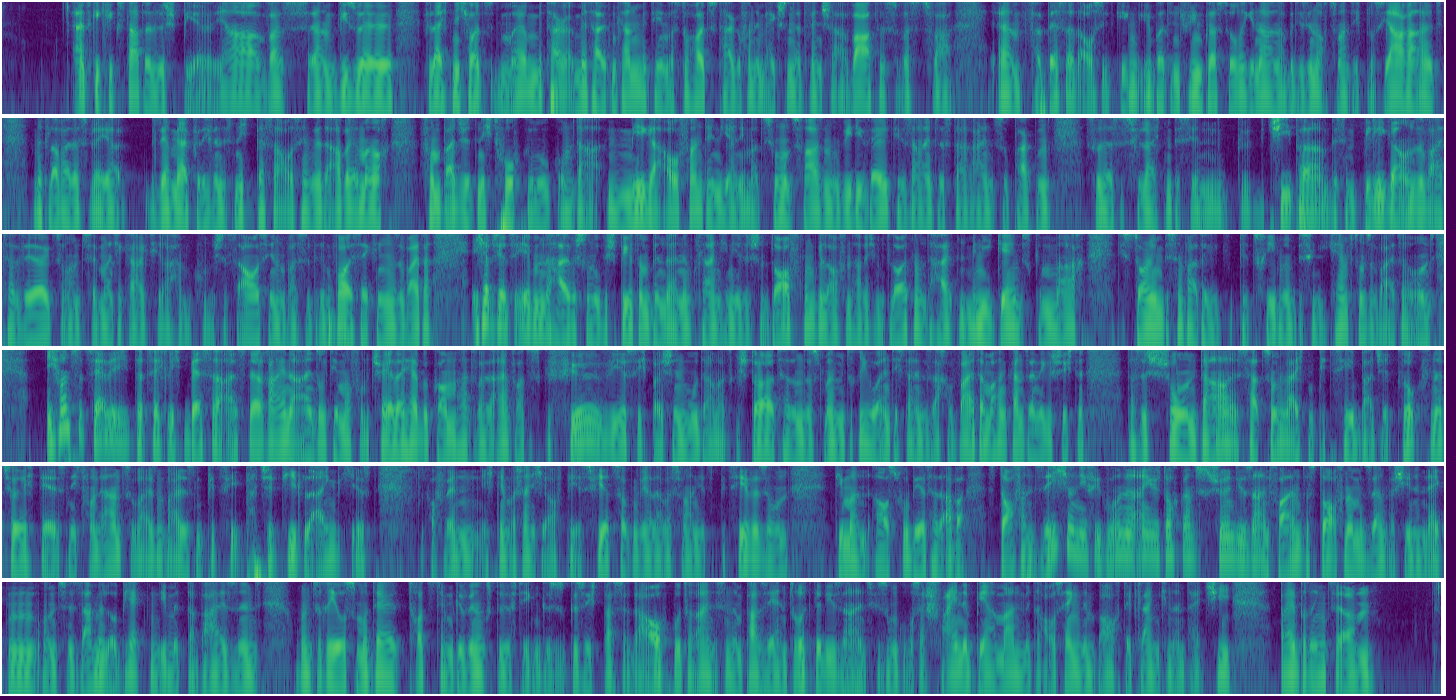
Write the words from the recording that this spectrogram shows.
als gekickstartetes Spiel, ja, was ähm, visuell vielleicht nicht heutz, äh, mithalten kann mit dem, was du heutzutage von dem Action-Adventure erwartest, was zwar ähm, verbessert aussieht gegenüber den Dreamcast-Originalen, aber die sind noch 20 plus Jahre alt. Mittlerweile, das wäre ja sehr merkwürdig, wenn es nicht besser aussehen würde, aber immer noch vom Budget nicht hoch genug, um da mega Aufwand in die Animationsphasen und wie die Welt designt ist, da reinzupacken, so dass es vielleicht ein bisschen cheaper, ein bisschen billiger und so weiter wirkt und manche Charaktere haben komisches Aussehen und was ist mit dem Voice Acting und so weiter. Ich habe es jetzt eben eine halbe Stunde gespielt und bin da in einem kleinen chinesischen Dorf rumgelaufen, habe ich mit Leuten unterhalten, Minigames gemacht, die Story ein bisschen weiter betrieben, ein bisschen gekämpft und so weiter. Und Ich fand es tatsächlich, tatsächlich besser als der reine Eindruck, den man vom Trailer her bekommen hat, weil einfach das Gefühl, wie es sich bei Shenmue damals gesteuert hat und dass man mit Rio endlich seine Sache weitermachen kann, seine Geschichte, das ist schon da. Es hat so einen leichten PC-Budget-Look natürlich, der ist nicht von der Hand zu weisen, weil es ein PC-Budget-Titel eigentlich ist. Auch wenn ich den wahrscheinlich eher auf PS4 zocken werde, aber es waren jetzt PC-Versionen, die man ausprobiert hat. Aber das Dorf an sich und die Figuren sind eigentlich doch ganz schön designt, vor allem das Dorf ne, mit seinen verschiedenen Ecken und Sammelobjekten Aspekten, die mit dabei sind. Und Rios Modell, trotzdem gewöhnungsbedürftigen Gesicht, passt da auch gut rein. Es sind ein paar sehr entrückte Designs, wie so ein großer Schweinebärmann mit raushängendem Bauch, der kleinen Kindern Tai Chi beibringt. Ähm,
